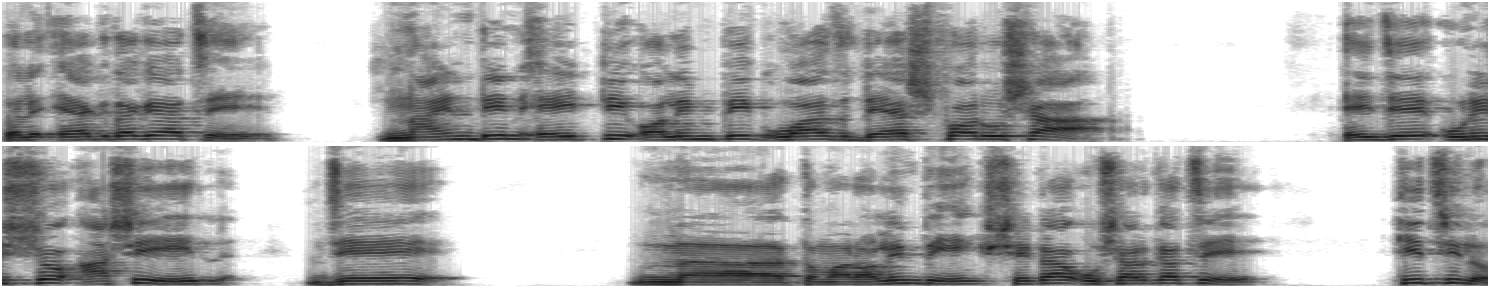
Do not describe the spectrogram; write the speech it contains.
তাহলে এক দাগে আছে nineteen eighty olympic was dash for Usha এই যে উনিশশো আশির যে তোমার অলিম্পিক সেটা উষার কাছে কি ছিল?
